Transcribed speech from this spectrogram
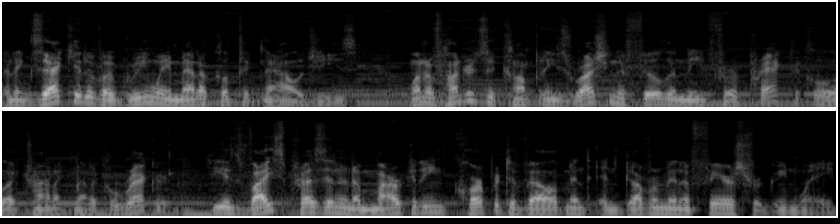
an executive of Greenway Medical Technologies one of hundreds of companies rushing to fill the need for a practical electronic medical record. He is Vice President of Marketing, Corporate Development, and Government Affairs for Greenway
